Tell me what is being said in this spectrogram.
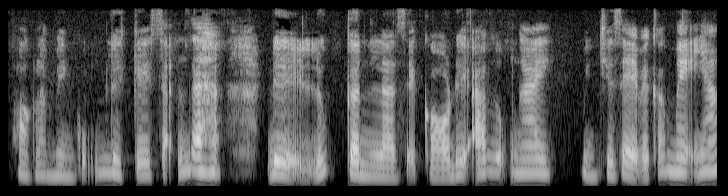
hoặc là mình cũng liệt kê sẵn ra để lúc cần là sẽ có để áp dụng ngay. Mình chia sẻ với các mẹ nhé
